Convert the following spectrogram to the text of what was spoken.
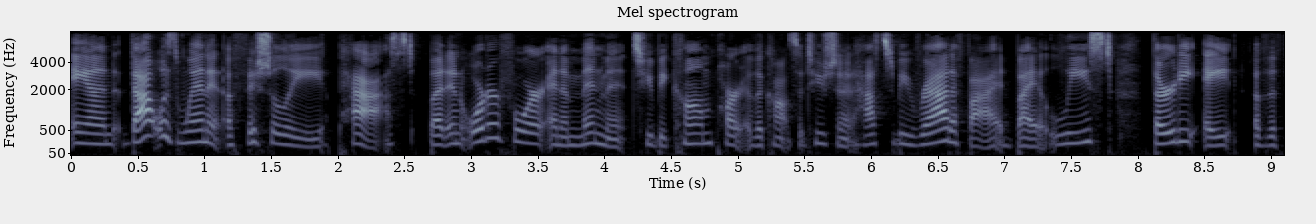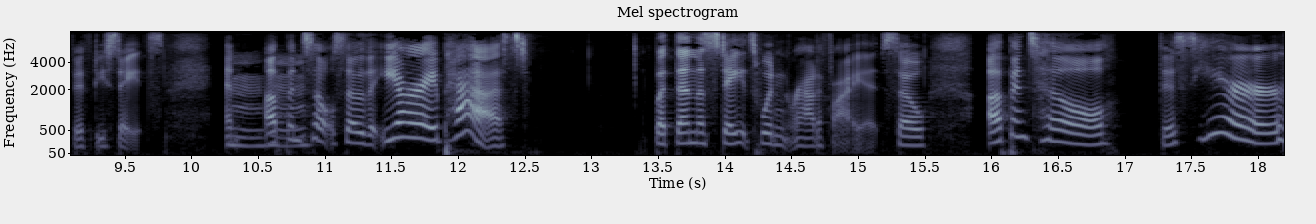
And that was when it officially passed. But in order for an amendment to become part of the Constitution, it has to be ratified by at least 38 of the 50 states. And up Mm-hmm. until so the ERA passed, but then the states wouldn't ratify it. So up until this year,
